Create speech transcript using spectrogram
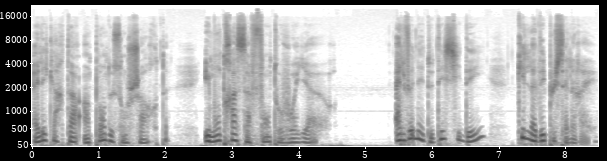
Elle écarta un pan de son short et montra sa fente au voyeur. Elle venait de décider qu'il la dépucellerait.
